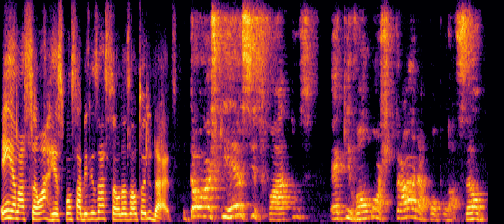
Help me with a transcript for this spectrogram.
em relação à responsabilização das autoridades. Então, eu acho que esses fatos é que vão mostrar à população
